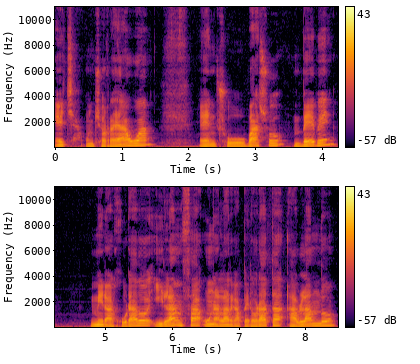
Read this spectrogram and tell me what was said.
echa un chorre de agua en su vaso, bebe, mira al jurado y lanza una larga perorata hablando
